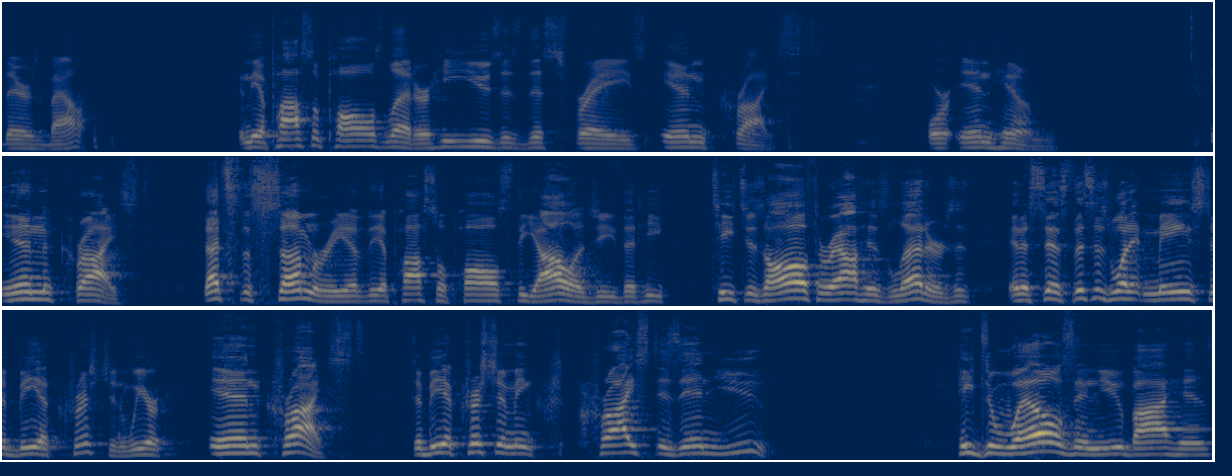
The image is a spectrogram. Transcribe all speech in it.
there's about in the Apostle Paul's letter, he uses this phrase, in Christ, or in Him. In Christ. That's the summary of the Apostle Paul's theology that he teaches all throughout his letters. In a sense, this is what it means to be a Christian. We are in Christ. To be a Christian means Christ is in you. He dwells in you by his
